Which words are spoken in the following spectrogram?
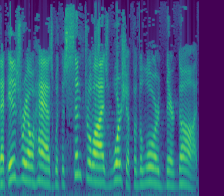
that Israel has with the centralized worship of the Lord their God.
